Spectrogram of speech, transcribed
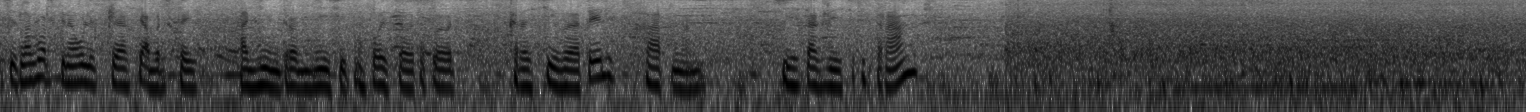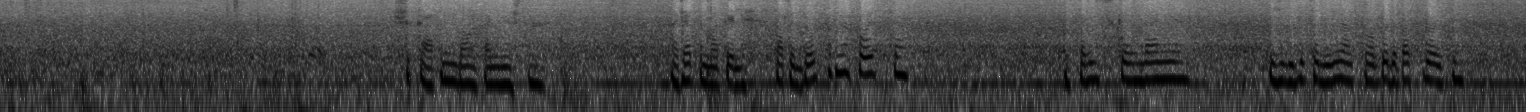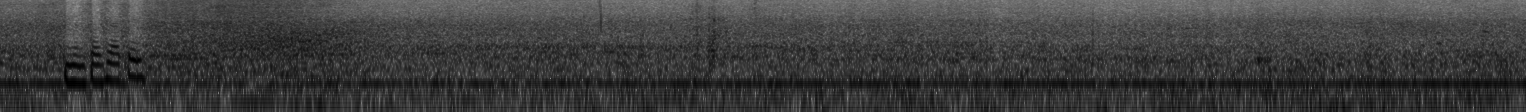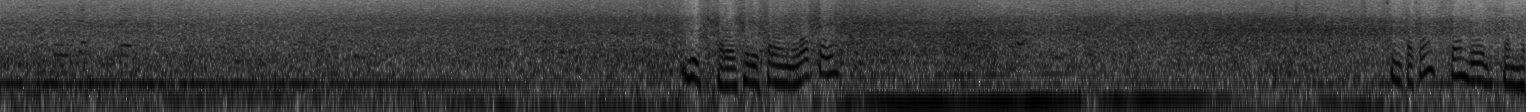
В Светлогорске на улице Октябрьской 1, дробь 10 находится вот такой вот красивый отель Хартман. Здесь также есть ресторан. Шикарный дом, конечно. Рядом отель Старый Доктор находится. Историческое здание 1912 года постройки. В нем тоже отель. Есть хороший ресторан Локал. Всем пока, с вами был Александр.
